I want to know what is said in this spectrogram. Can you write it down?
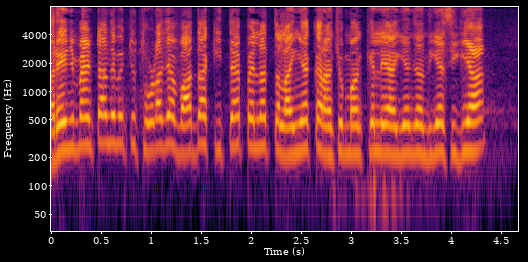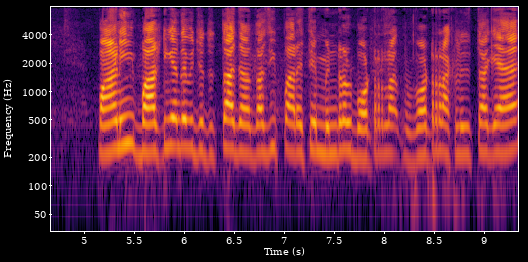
ਅਰੇਂਜਮੈਂਟਾਂ ਦੇ ਵਿੱਚ ਥੋੜਾ ਜਿਹਾ ਵਾਧਾ ਕੀਤਾ ਪਹਿਲਾਂ ਤਲਾਈਆਂ ਘਰਾਂ ਚੋਂ ਮੰਗ ਕੇ ਲਿਆਈਆਂ ਜਾਂਦੀਆਂ ਸੀਗੀਆਂ। ਪਾਣੀ ਬਾਲਟੀਆਂ ਦੇ ਵਿੱਚ ਦਿੱਤਾ ਜਾਂਦਾ ਸੀ, ਪਰ ਇੱਥੇ ਮਿਨਰਲ ਵਾਟਰ ਵਾਟਰ ਰੱਖ ਦਿੱਤਾ ਗਿਆ ਹੈ।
